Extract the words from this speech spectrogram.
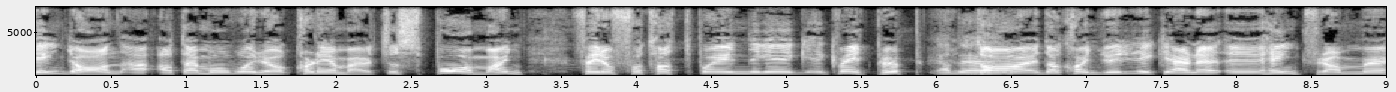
Den dagen at jeg må være kle meg ut som spåmann for å få tatt på en eh, kveitpupp, Ja, det- da, da kan du like gjerne eh, hente fram eh,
